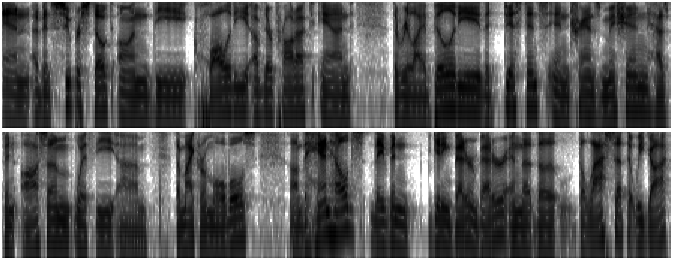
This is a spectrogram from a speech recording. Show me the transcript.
and I've been super stoked on the quality of their product and the reliability, the distance in transmission has been awesome with the um, the micro mobiles. Um, the handhelds they've been getting better and better, and the the the last set that we got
